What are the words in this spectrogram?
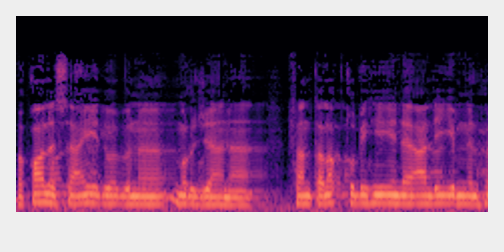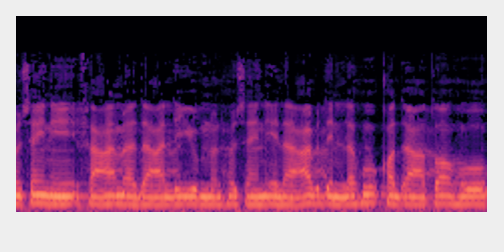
وقال سعيد بن مرجانا فانطلقت به إلى علي بن الحسين فعمد علي بن الحسين إلى عبد له قد أعطاه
